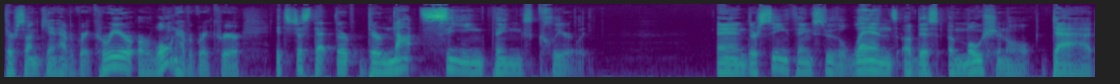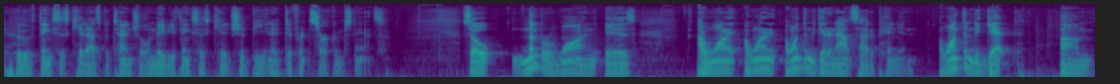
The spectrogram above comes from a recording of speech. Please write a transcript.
their son can't have a great career or won't have a great career. It's just that they're they're not seeing things clearly. And they're seeing things through the lens of this emotional dad who thinks his kid has potential and maybe thinks his kid should be in a different circumstance. So, number 1 is I want I want I want them to get an outside opinion. I want them to get um,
